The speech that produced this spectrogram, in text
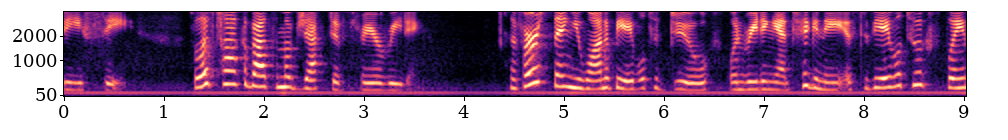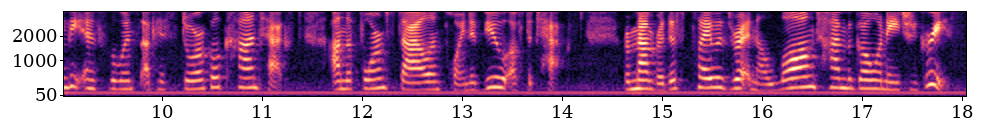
BC. So let's talk about some objectives for your reading. The first thing you want to be able to do when reading Antigone is to be able to explain the influence of historical context on the form, style, and point of view of the text. Remember, this play was written a long time ago in ancient Greece,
